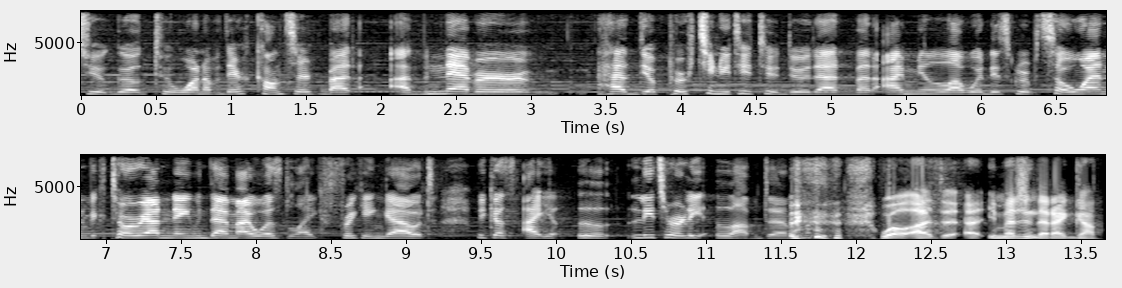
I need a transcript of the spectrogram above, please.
to go to one of their concerts, but I've never had the opportunity to do that. But I'm in love with this group. So when Victoria named them, I was like freaking out because I l- literally love them. Well, th- uh, imagine that I got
